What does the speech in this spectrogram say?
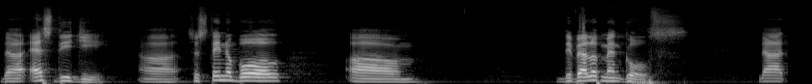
the SDG, uh, Sustainable um, Development Goals, that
